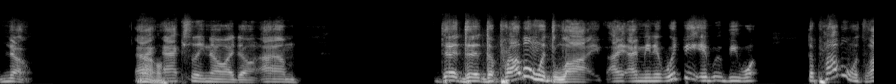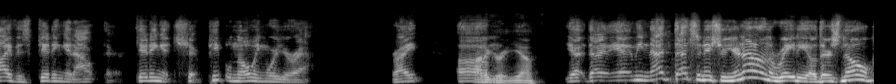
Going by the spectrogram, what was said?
No. no. I, actually, no, I don't. Um, the the the problem with live, I, I mean, it would be it would be what the problem with live is getting it out there, getting it shared, people knowing where you're at, right? Um, I'd agree. Yeah. Yeah, that, I mean that that's an issue. You're not on the radio. There's no.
